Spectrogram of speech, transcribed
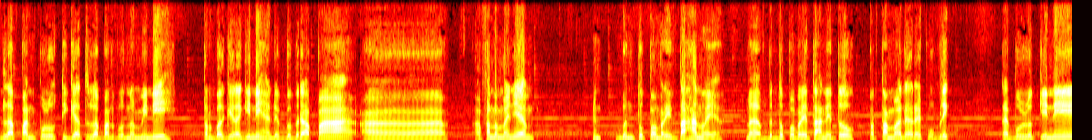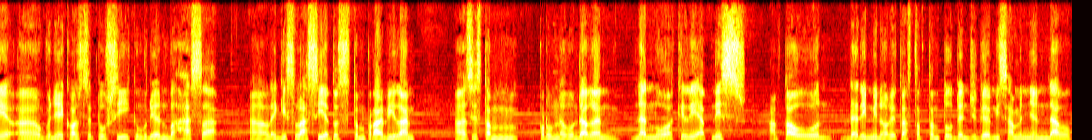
83 atau 86 ini terbagi lagi nih ada beberapa uh, apa namanya bentuk pemerintahan lah ya. Nah, bentuk pemerintahan itu pertama ada republik. Republik ini uh, punya konstitusi, kemudian bahasa, uh, legislasi atau sistem peradilan, uh, sistem perundang-undangan dan mewakili etnis atau dari minoritas tertentu dan juga bisa menyandang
